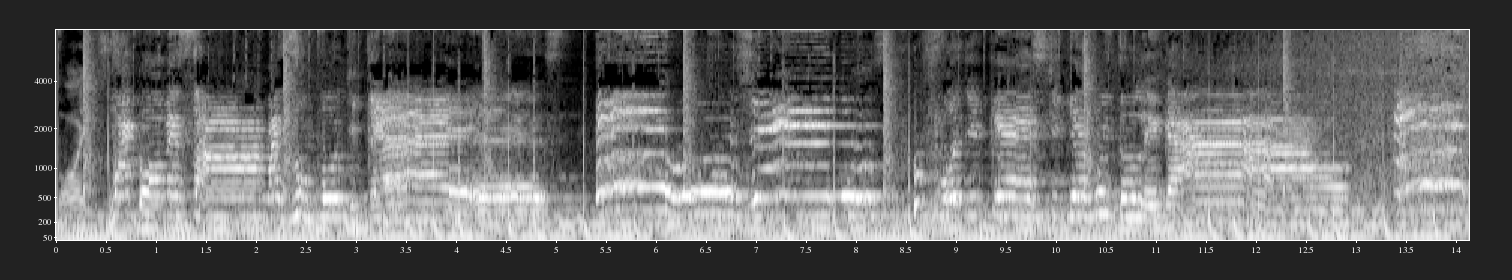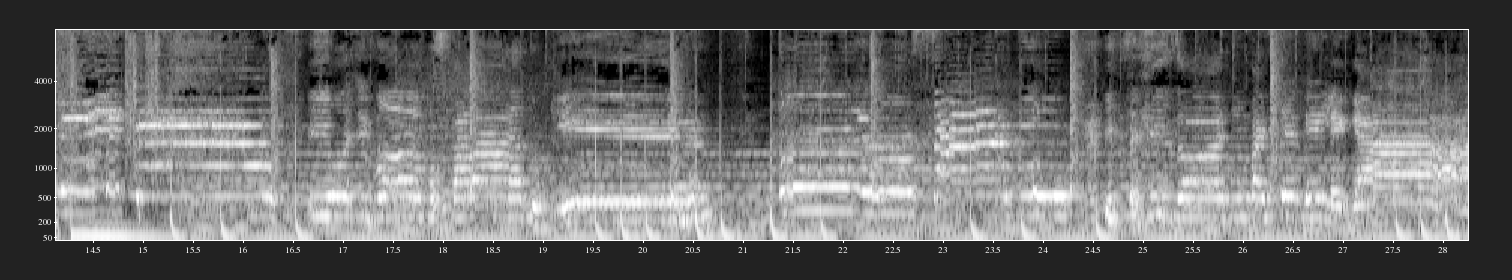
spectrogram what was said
voz. Vai começar mais um podcast. Gênios, o podcast que é muito legal. É legal. E hoje vamos falar do sabem. Esse episódio vai ser bem legal.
